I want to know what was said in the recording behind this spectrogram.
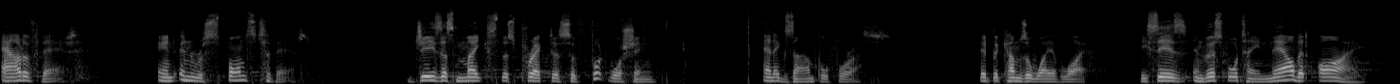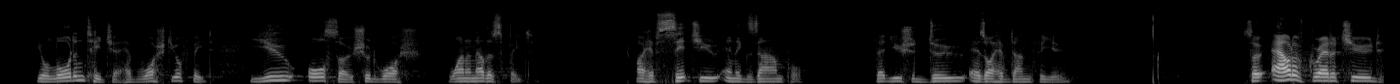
out of that, and in response to that, Jesus makes this practice of foot washing an example for us. It becomes a way of life. He says in verse 14, Now that I, your Lord and teacher, have washed your feet, you also should wash one another's feet. I have set you an example that you should do as I have done for you. So, out of gratitude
